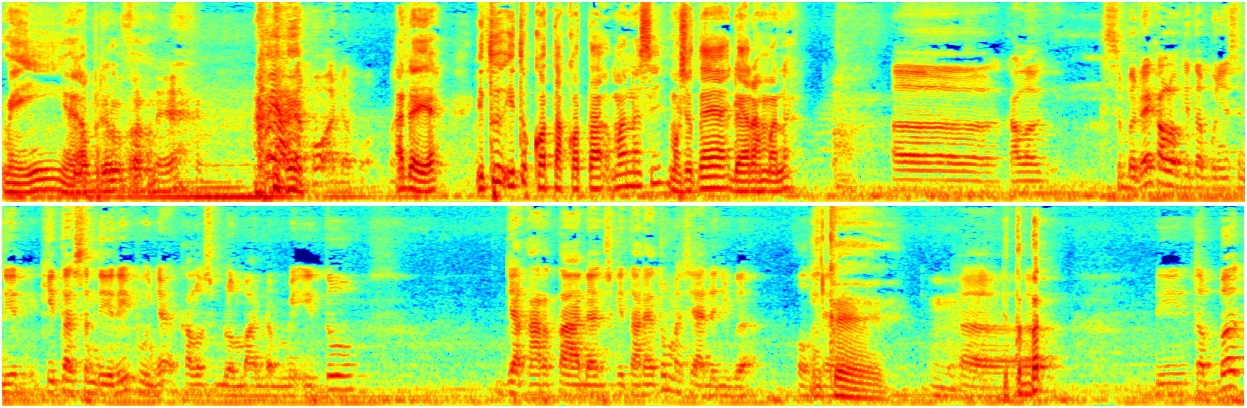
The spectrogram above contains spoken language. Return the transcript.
Mei ya April proven ya Tapi ada kok, ada kok. Ada ya? Itu itu kota-kota mana sih? Maksudnya daerah mana? eh kalau sebenarnya kalau kita punya sendiri kita sendiri punya kalau sebelum pandemi itu Jakarta dan sekitarnya itu masih ada juga Oke. wholesale. Eh, Di Tebet? di Tebet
